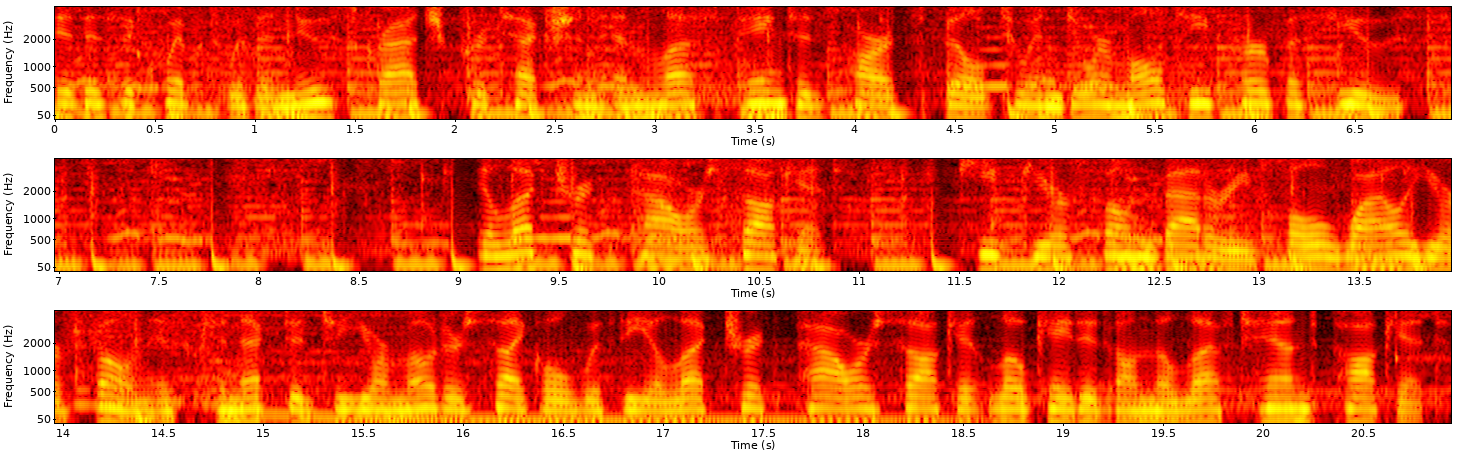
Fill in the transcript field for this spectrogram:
it is equipped with a new scratch protection and less painted parts built to endure multi-purpose use. Electric power socket. Keep your phone battery full while your phone is connected to your motorcycle with the electric power socket located on the left-hand pocket.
